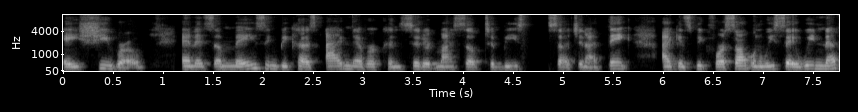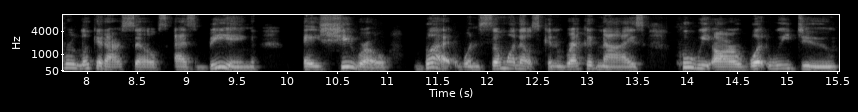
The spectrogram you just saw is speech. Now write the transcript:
a shero. And it's amazing because I never considered myself to be such. And I think I can speak for us all when we say we never look at ourselves as being a shero, but when someone else can recognize who we are, what we do,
